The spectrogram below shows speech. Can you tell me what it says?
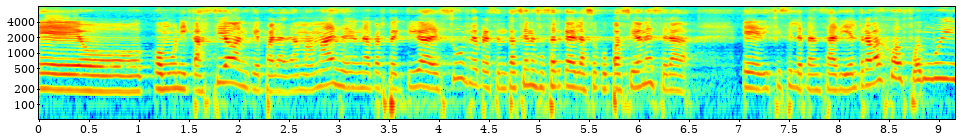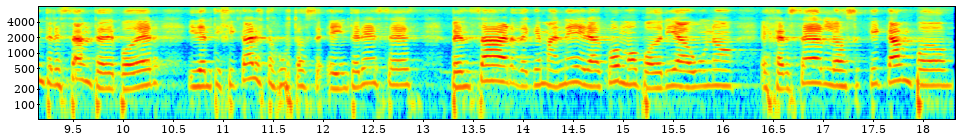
eh, o comunicación, que para la mamá desde una perspectiva de sus representaciones acerca de las ocupaciones era eh, difícil de pensar. Y el trabajo fue muy interesante de poder identificar estos gustos e intereses, pensar de qué manera, cómo podría uno ejercerlos, qué campo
